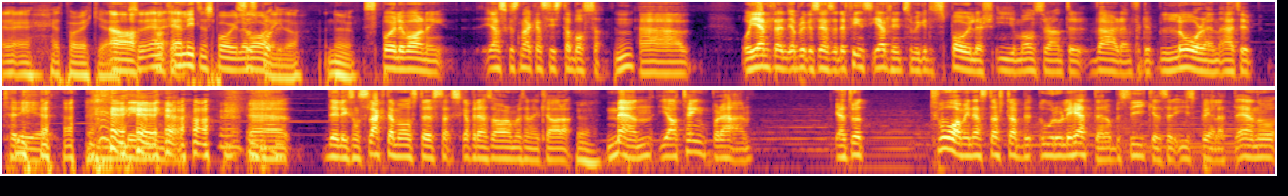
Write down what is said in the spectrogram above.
eh, ett par veckor. Ja, så en, okej. en liten spoilervarning Så då, nu. Spoilervarning. Jag ska snacka sista bossen. Mm. Eh, och egentligen, jag brukar säga så det finns egentligen inte så mycket spoilers i Monster Hunter-världen för typ Lauren är typ tre meningar. Eh, det är liksom slakta monster, skaffa deras armor och sen är det klara. Ja. Men, jag har tänkt på det här. Jag tror att två av mina största oroligheter och besvikelser i spelet, det är nog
